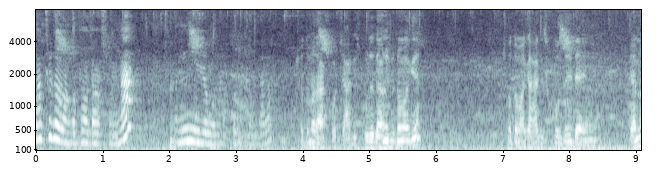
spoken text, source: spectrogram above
মাছ ছিল না কোথাও যাওয়ার সময় না? আমি নিয়ে যাব না ছোট মা রাগ করছে হাগিস খুলে দেয়নি ছোট মাকে? ছোট মাকে হাগিস খুলতেই দেয়নি। কেন?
